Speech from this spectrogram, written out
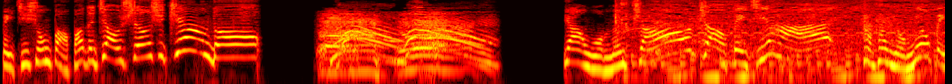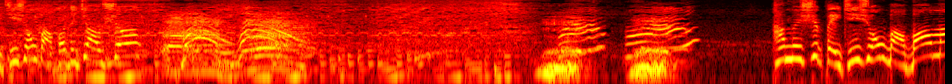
北极熊宝宝的叫声是这样的哦。让我们找找北极海，看看有没有北极熊宝宝的叫声。他们是北极熊宝宝吗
